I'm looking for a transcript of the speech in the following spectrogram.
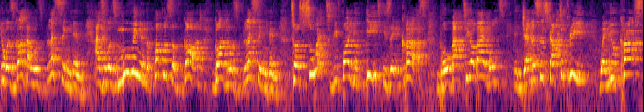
It was God that was blessing him. As he was moving in the purpose of God, God was blessing him. To sweat before you eat is a curse. Go back to your Bibles in Genesis chapter 3. When you curse,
